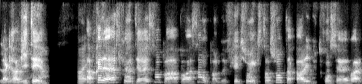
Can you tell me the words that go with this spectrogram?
la, gravité. Hein. Après, derrière, ce qui est intéressant par rapport à ça, on parle de flexion-extension, tu as parlé du tronc cérébral.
